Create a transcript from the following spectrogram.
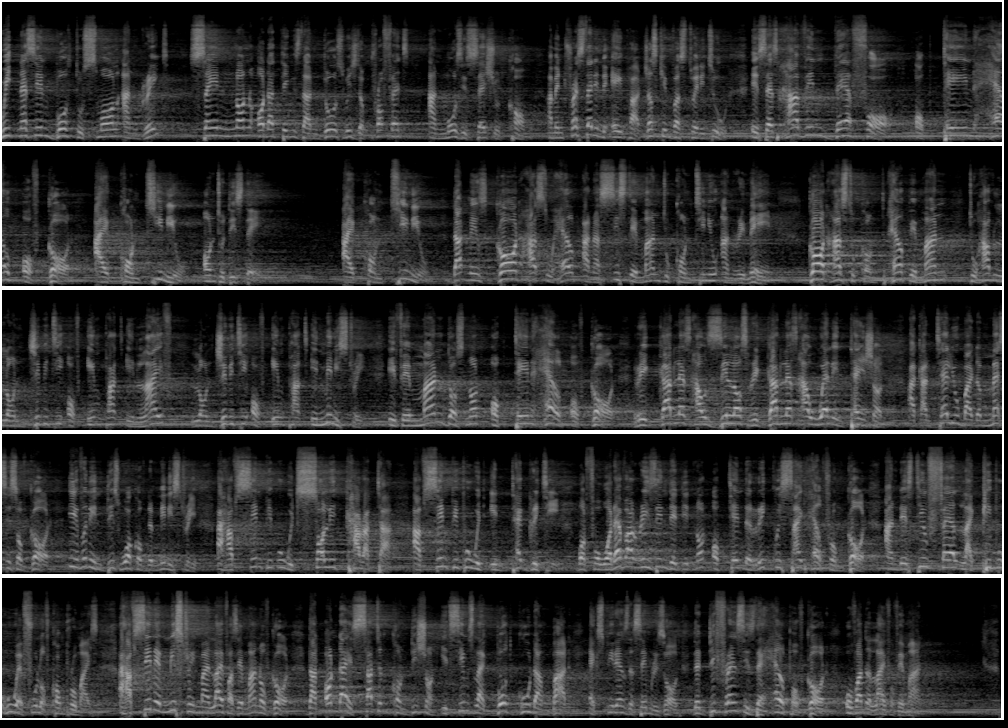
witnessing both to small and great, saying none other things than those which the prophets and Moses said should come. I'm interested in the A part. Just keep verse 22. It says, having therefore obtained help of God, I continue unto this day. I continue. That means God has to help and assist a man to continue and remain. God has to help a man to have longevity of impact in life longevity of impact in ministry if a man does not obtain help of God regardless how zealous regardless how well intentioned I can tell you by the mercies of God even in this work of the ministry I have seen people with solid character. I've seen people with integrity. But for whatever reason they did not obtain the requisite help from God. And they still felt like people who were full of compromise. I have seen a mystery in my life as a man of God that under a certain condition it seems like both good and bad experience the same result. The difference is the help of God over the life of a man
